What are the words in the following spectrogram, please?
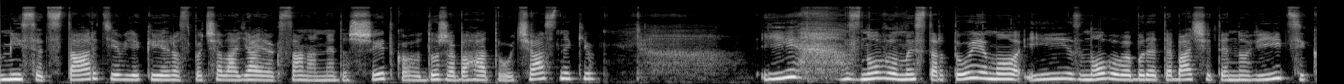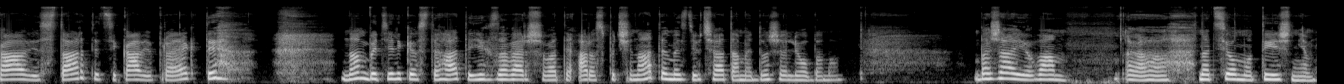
місяць стартів, який розпочала я і Оксана Недошитко, дуже багато учасників. І знову ми стартуємо, і знову ви будете бачити нові, цікаві старти, цікаві проекти. Нам би тільки встигати їх завершувати, а розпочинати ми з дівчатами дуже любимо. Бажаю вам е, на цьому тижні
